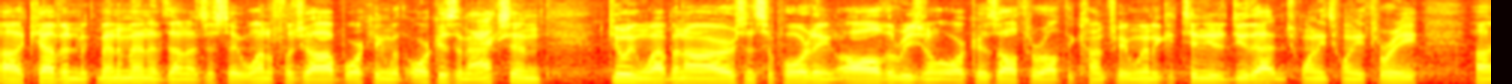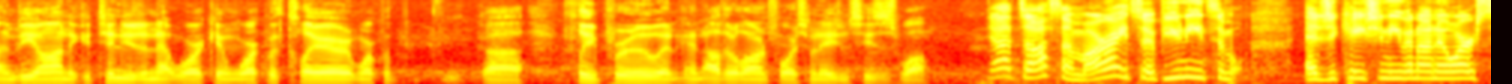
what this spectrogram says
uh, Kevin McMiniman have done a, just a wonderful job working with ORCAs in Action, doing webinars and supporting all the regional ORCAs all throughout the country. And we're going to continue to do that in 2023 uh, and beyond, and continue to network and work with Clear and work with uh, FLEPRU and, and other law enforcement agencies as well. Yeah, it's awesome. All right, so if you need some education even on ORC,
